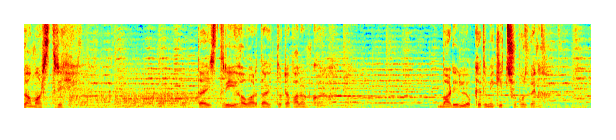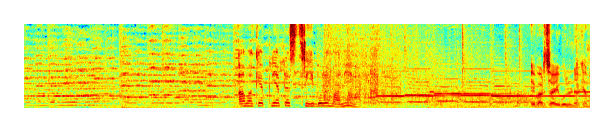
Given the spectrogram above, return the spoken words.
তো আমার স্ত্রী। তাই স্ত্রী হওয়ার দায়িত্বটা পালন করো। বাড়ির লোককে তুমি কিচ্ছু বলবে না। আমাকে আপনি আপনার স্ত্রী বলে মানেন? এবার যাই বলি না কেন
